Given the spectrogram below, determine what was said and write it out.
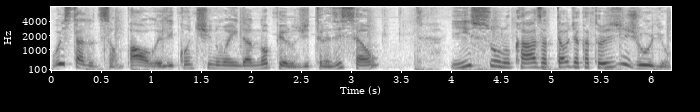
O estado de São Paulo, ele continua ainda no período de transição, isso no caso até o dia 14 de julho,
